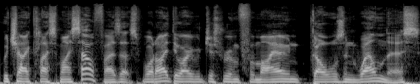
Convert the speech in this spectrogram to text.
which I class myself as. That's what I do. I just run for my own goals and wellness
